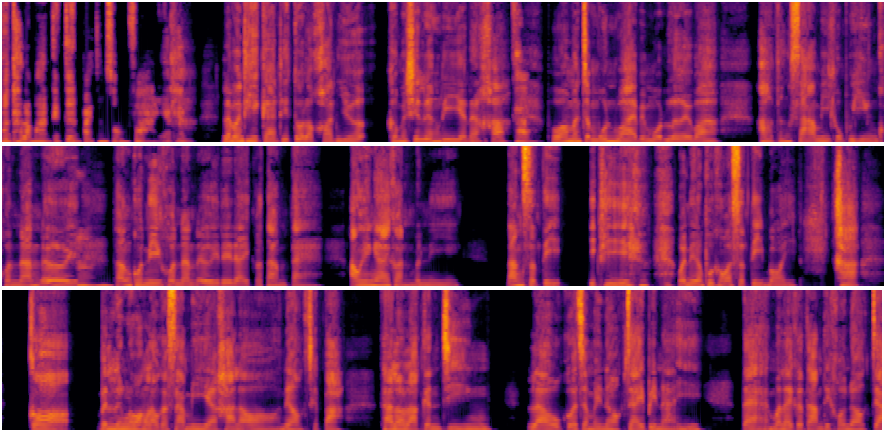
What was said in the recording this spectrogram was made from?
มันทรมานกันเกินไปทั้งสองฝ่ายอะค่ะ แล้วบางทีการที่ตัวละครเยอะก็ไม่ใช่เรื่องดีอะนะคะ ค่ะ เพราะว่ามันจะวุ่นวายไปหมดเลยว่าอ้าวทั้งสามีของผู้หญิงคนนั้นเอ่ยอืมทั้งคนนี้คนนั้นเอ่ยใด ๆ ก็ตามแต่ เอาง่ายๆก่อนวันนี้ ตั้งสติอีกที วันนี้ต้องพูดคำว่าสติบ่อยค่ะ ก็เป็นเรื่องระหว่างเรากับสามีอะค่ะละออเนี่ยออกใช่ปะถ้าเรารักกันจริง เราก็จะไม่นอกใจไปไหน แต่เมื่อไหร่ก็ตามที่เขานอกใจ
